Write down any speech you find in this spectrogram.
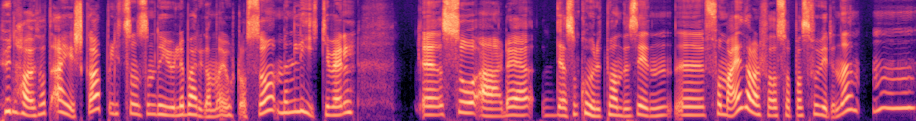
Hun har jo tatt eierskap, litt sånn som det Julie Bergan har gjort også, men likevel eh, så er det det som kommer ut på andre siden, eh, for meg det er i hvert fall såpass forvirrende. Mm,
